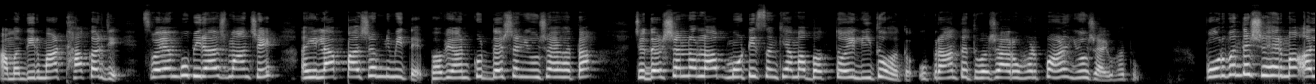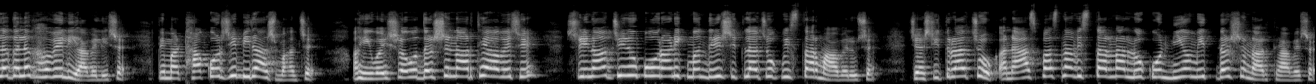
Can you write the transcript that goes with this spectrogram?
આ મંદિરમાં ઠાકરજી સ્વયંભૂ બિરાજમાન છે. અહીં લાભ પાચમ નિમિત્તે ભવ્ય અન્નકૂટ દર્શન યોજાયા હતા, જે દર્શનનો લાભ મોટી સંખ્યામાં ભક્તોએ લીધો હતો. ઉપરાંત ધ્વજારોહણ પણ યોજાયું હતું. પોરબંદર શહેરમાં અલગ અલગ હવેલી આવેલી છે. તેમાં ઠાકોરજી બિરાજમાન છે. અહીં વૈષ્ણવો દર્શનાર્થે આવે છે. શ્રીનાથજીનું પૌરાણિક મંદિર શીતલા ચોક વિસ્તારમાં આવેલું છે. જ્યાં શીતળા ચોક અને આસપાસના વિસ્તારના લોકો નિયમિત દર્શનાર્થે આવે છે.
